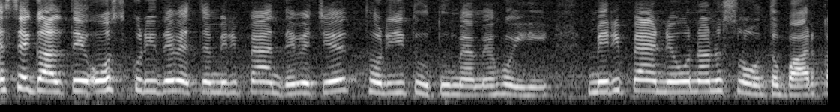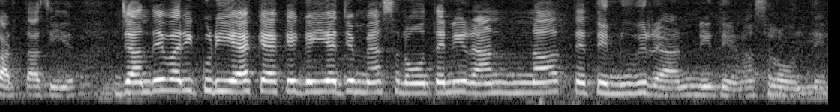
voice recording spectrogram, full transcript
ਇਸੇ ਗੱਲ ਤੇ ਉਸ ਕੁੜੀ ਦੇ ਵਿੱਚ, ਮੇਰੀ ਭੈਣ ਦੇ ਵਿੱਚ ਥੋੜੀ ਜਿਹੀ ਤੂ ਤੂ ਹੋਈ ਸੀ। ਮੇਰੀ ਭੈਣ ਨੇ ਉਹਨਾਂ ਨੂੰ ਸਲੋਨ ਤੋਂ ਬਾਹਰ ਕੱਢਤਾ ਸੀ। ਜਾਂਦੇ ਵਾਰੀ ਕੁੜੀ ਇਹ ਕਹਿ ਕੇ ਗਈ ਹੈ, ਜੇ ਮੈਂ ਸਲੋਨ ਤੇ ਨਹੀਂ ਰਹਿਣਾ, ਤੇ ਤੈਨੂੰ ਵੀ ਰਹਿਣ ਨਹੀਂ ਦੇਣਾ ਸਲੋਨ ਤੇ।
